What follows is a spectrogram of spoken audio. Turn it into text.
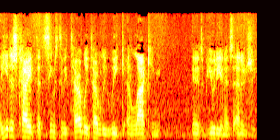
A Yiddishkeit that seems to be terribly, terribly weak and lacking in its beauty and its energy.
